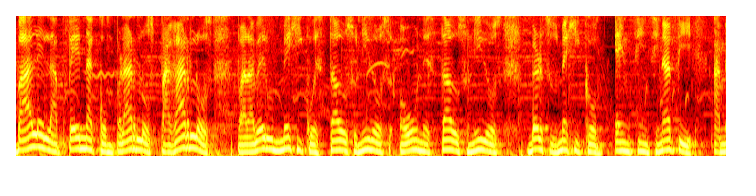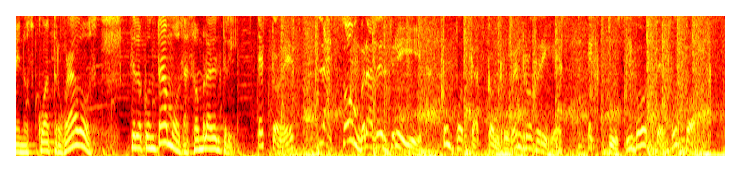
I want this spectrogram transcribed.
Vale la pena comprarlos, pagarlos para ver un México-Estados Unidos o un Estados Unidos versus México en Cincinnati a menos 4 grados. Se lo contamos a Sombra del Tri. Esto es La Sombra del Tri, un podcast con Rubén Rodríguez, exclusivo de Footbox.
